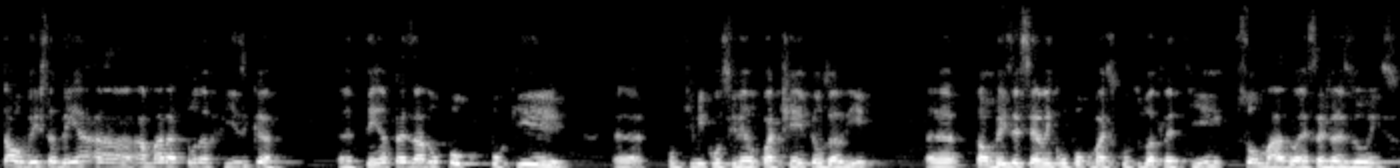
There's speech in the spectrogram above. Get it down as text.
talvez também a, a maratona física é, tenha pesado um pouco, porque é, um time conciliando com a Champions ali, é, talvez esse elenco um pouco mais curto do Atleti, somado a essas lesões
